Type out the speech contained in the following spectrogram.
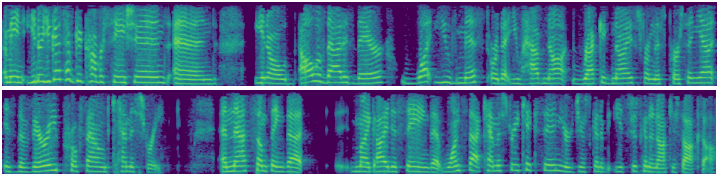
I mean, you know, you guys have good conversations and, you know, all of that is there. What you've missed or that you have not recognized from this person yet is the very profound chemistry. And that's something that my guide is saying that once that chemistry kicks in, you're just going to be it's just going to knock your socks off.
